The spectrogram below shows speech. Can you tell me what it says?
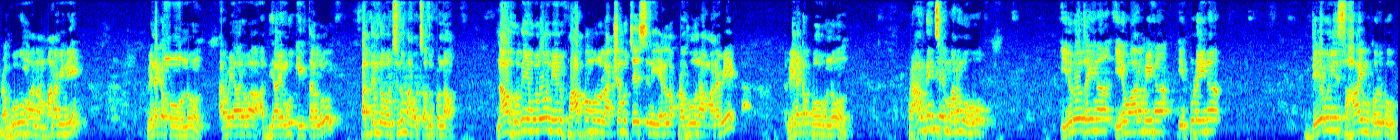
ప్రభువు మన మనవిని వినకపోవును. అరవై ఆరవ అధ్యాయము కీర్తనలు పద్దెనిమిదవ వచ్చును మనం చదువుకున్నాం. నా హృదయములో నేను పాపమును లక్ష్యము చేసిన ఎడల ప్రభువు నా మనవి వినకపోవును. ప్రార్థించే మనము ఏ రోజైనా ఏ వారమైనా ఎప్పుడైనా దేవుని సహాయం కొరకు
